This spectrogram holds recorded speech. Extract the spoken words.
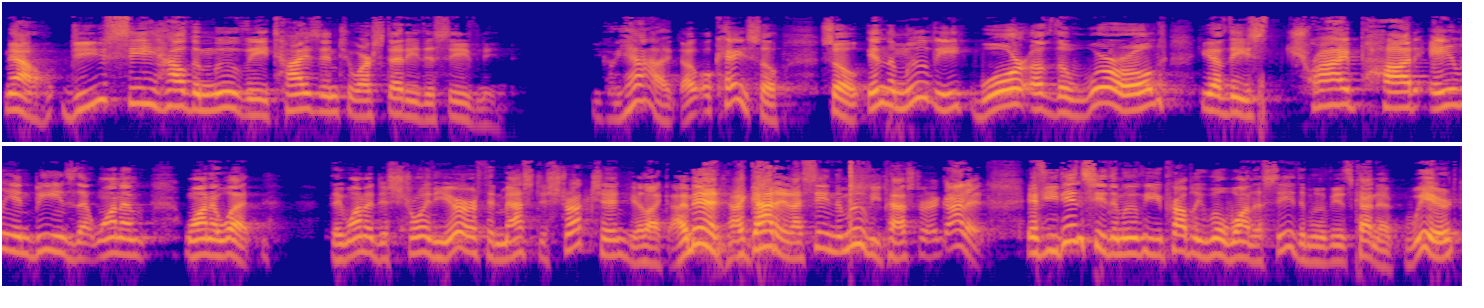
Now, do you see how the movie ties into our study this evening? You go, yeah, okay. So, so in the movie, War of the World, you have these tripod alien beings that want to, want to what? They want to destroy the earth and mass destruction. You're like, I'm in. I got it. I seen the movie, Pastor. I got it. If you didn't see the movie, you probably will want to see the movie. It's kind of weird.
